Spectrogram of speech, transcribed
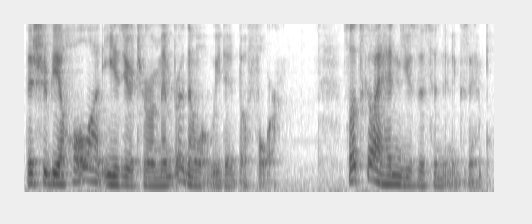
this should be a whole lot easier to remember than what we did before. So let's go ahead and use this in an example.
